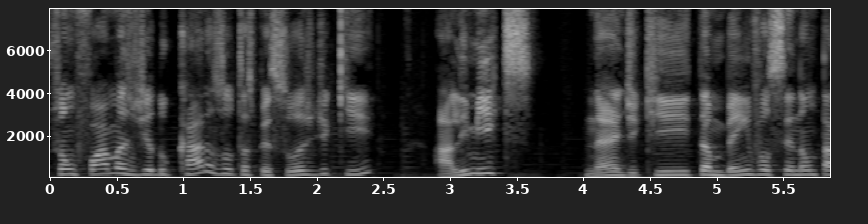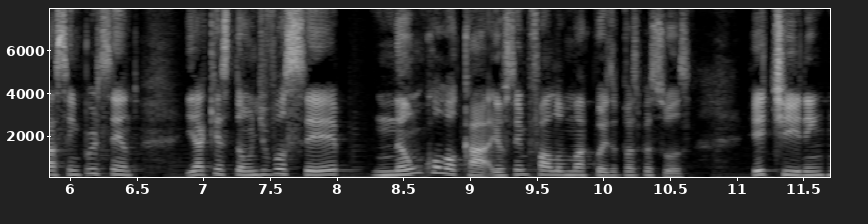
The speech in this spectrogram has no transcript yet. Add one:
São formas de educar as outras pessoas de que há limites, né? De que também você não tá 100%. E a questão de você não colocar. Eu sempre falo uma coisa para as pessoas: retirem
